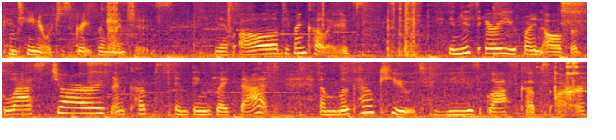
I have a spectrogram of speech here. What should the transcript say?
container, which is great for lunches. They have all different colors. In this area, you find all the glass jars and cups and things like that. And look how cute these glass cups are.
